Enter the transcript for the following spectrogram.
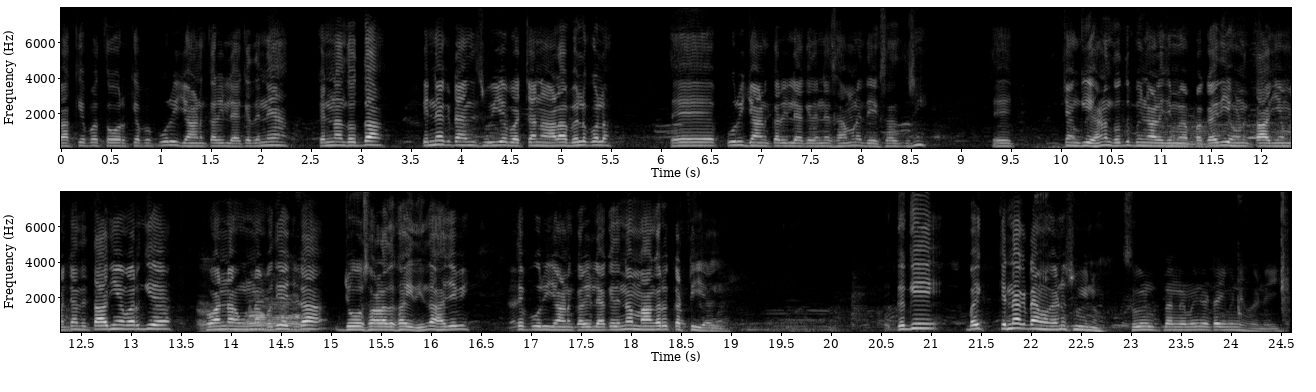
ਬਾਕੀ ਆਪਾਂ ਤੋਰ ਕੇ ਆਪਾਂ ਪੂਰੀ ਜਾਣਕਾਰੀ ਲੈ ਕੇ ਦਿੰਨੇ ਆ। ਕਿੰਨਾ ਦੁੱਧ ਆ ਕਿੰਨੇ ਕ ਟਾਈਮ ਦੀ ਸੂਈ ਆ ਬੱਚਾ ਨਾਲ ਆ ਬਿਲਕੁਲ। ਤੇ ਪੂਰੀ ਜਾਣਕਾਰੀ ਲੈ ਕੇ ਦਿੰਨੇ ਸਾਹਮਣੇ ਦੇਖ ਸਕਦੇ ਤੁਸੀਂ। ਤੇ ਚੰਗੀ ਹੈ ਨਾ ਦੁੱਧ ਪੀਣ ਵਾਲੀ ਜਿਵੇਂ ਆਪਾਂ ਕਹਿ ਦਈਏ ਹੁਣ ਤਾਜ਼ੀਆਂ ਮੱਝਾਂ ਤੇ ਤਾਜ਼ੀਆਂ ਵਰਗੀਆਂ ਖਵਾਨਾ ਹੁਣਾ ਵਧੀਆ ਜਿਹੜਾ ਜੋਸ ਵਾਲਾ ਦਿਖਾਈ ਦਿੰਦਾ ਹਜੇ ਵੀ ਤੇ ਪੂਰੀ ਜਾਣਕਾਰੀ ਲੈ ਕੇ ਦਿੰਨਾ ਮੰਗਰ ਕੱਟੀ ਹੈਗੀ ਗੱਗੀ ਬਾਈ ਕਿੰਨਾ ਕੁ ਟਾਈਮ ਹੋ ਗਿਆ ਇਹਨੂੰ ਸੂਈ ਨੂੰ? ਸੂਨ ਤਾਂ ਮਹੀਨੇ ਟਾਈਮ ਨਹੀਂ ਹੋਏ ਨੇ ਜੀ।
